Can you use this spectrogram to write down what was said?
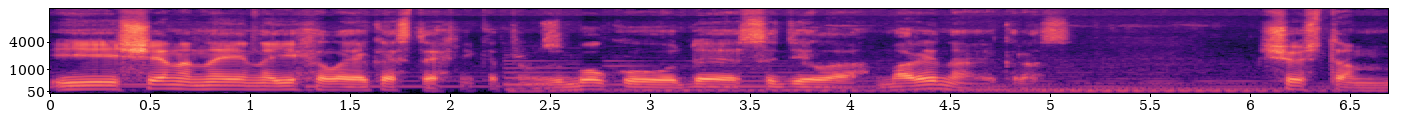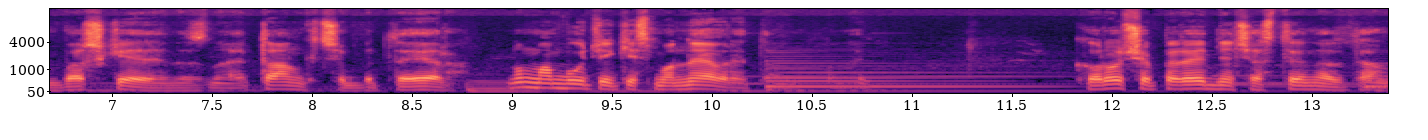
І ще на неї наїхала якась техніка. Там збоку, де сиділа Марина якраз. Щось там важке, я не знаю, танк чи БТР. Ну, мабуть, якісь маневри там. Коротше, передня частина там.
